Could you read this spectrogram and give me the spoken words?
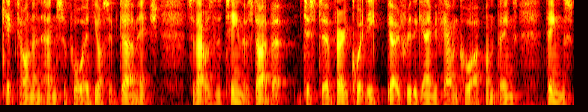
kicked on and, and supported Josip Drmic. So that was the team that started. But just to very quickly go through the game, if you haven't caught up on things, things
